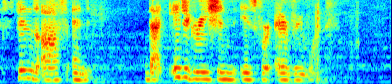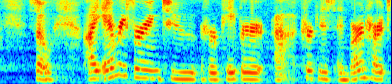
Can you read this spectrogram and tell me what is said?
spins off and that integration is for everyone. So I am referring to her paper, uh, Kirkness and Barnhardt,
